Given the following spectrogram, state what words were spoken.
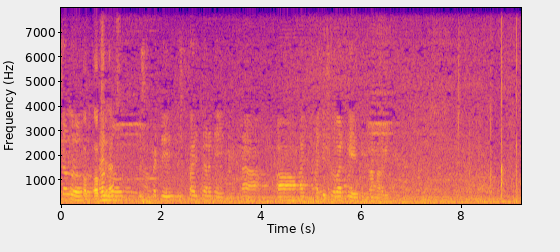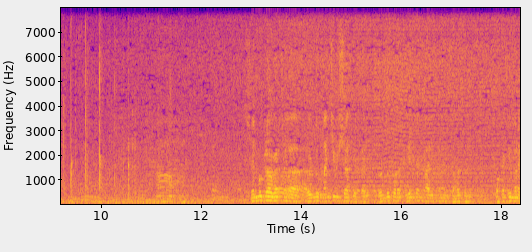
sir. Okay, sir. దృష్టి పెట్టి దృష్టి సారించాలని అధ్యక్షుల వారికి నా మనవి ఆ, షణ్ముఖరావు గారు చాలా రెండు మంచి విషయాలు చెప్పారు. రెండు కూడా దీర్ఘకాలికమైన సమస్యలు. ఒకటి మన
